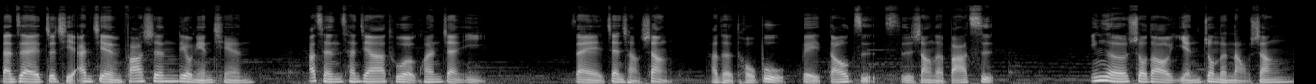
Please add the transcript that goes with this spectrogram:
但在这起案件发生六年前，他曾参加土尔宽战役，在战场上，他的头部被刀子刺伤了八次，因而受到严重的脑伤。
